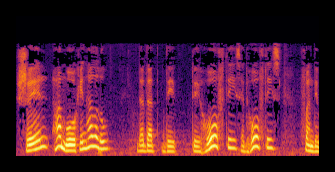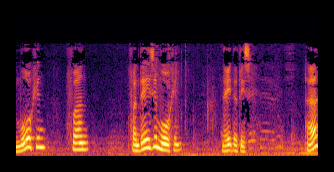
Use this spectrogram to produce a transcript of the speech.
shel hamochin halalu, dat dat de, de hoofd is, het hoofd is van de mogen van, van deze mogen. Nee, dat is, hè?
